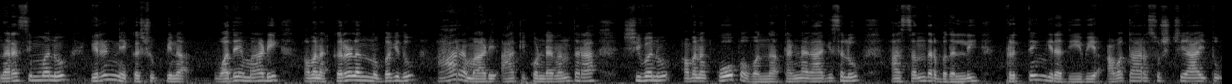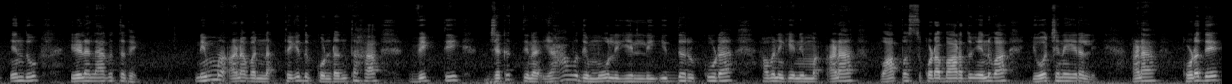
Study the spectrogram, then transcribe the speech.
ನರಸಿಂಹನು ಹಿರಣ್ಯಕಶುಪ್ಪಿನ ವಧೆ ಮಾಡಿ ಅವನ ಕರಳನ್ನು ಬಗೆದು ಹಾರ ಮಾಡಿ ಹಾಕಿಕೊಂಡ ನಂತರ ಶಿವನು ಅವನ ಕೋಪವನ್ನು ತಣ್ಣಗಾಗಿಸಲು ಆ ಸಂದರ್ಭದಲ್ಲಿ ಪ್ರತ್ಯಂಗಿರ ದೇವಿಯ ಅವತಾರ ಸೃಷ್ಟಿಯಾಯಿತು ಎಂದು ಹೇಳಲಾಗುತ್ತದೆ. ನಿಮ್ಮ ಹಣವನ್ನು ತೆಗೆದುಕೊಂಡಂತಹ ವ್ಯಕ್ತಿ ಜಗತ್ತಿನ ಯಾವುದೇ ಮೂಲೆಯಲ್ಲಿ ಇದ್ದರೂ ಕೂಡ ಅವನಿಗೆ ನಿಮ್ಮ ಹಣ ವಾಪಸ್ಸು ಕೊಡಬಾರದು ಎನ್ನುವ ಯೋಚನೆ ಇರಲಿ. ಹಣ ಕೊಡದೆ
